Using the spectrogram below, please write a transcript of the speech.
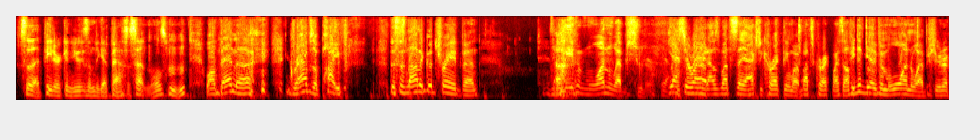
so that peter can use them to get past the sentinels hmm. while ben uh, grabs a pipe this is not a good trade ben He gave him one web shooter. Yes, you're right. I was about to say, actually correcting, about to correct myself. He did give him one web shooter.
